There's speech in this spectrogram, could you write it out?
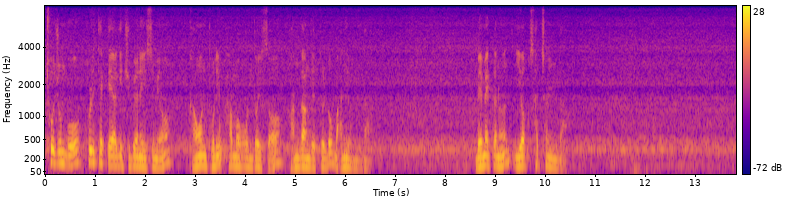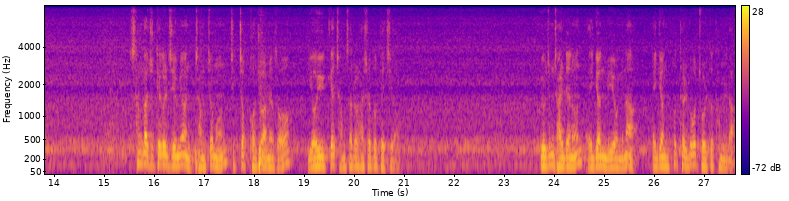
초중고 폴리텍 대학이 주변에 있으며 강원 도립학원도 있어 관광객들도 많이 옵니다. 매매가는 2억 4천입니다. 상가주택을 지으면 장점은 직접 거주하면서 여유있게 장사를 하셔도 되지요. 요즘 잘 되는 애견 미용이나 애견 호텔도 좋을 듯 합니다.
